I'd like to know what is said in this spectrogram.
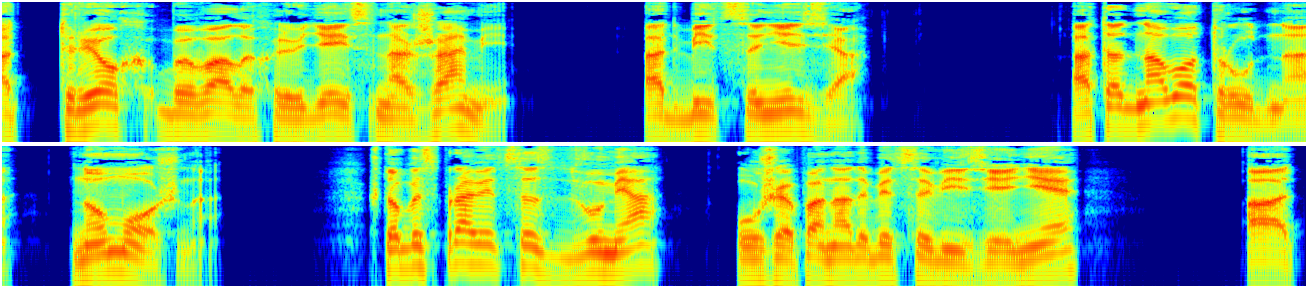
От трех бывалых людей с ножами отбиться нельзя. От одного трудно, но можно. Чтобы справиться с двумя, уже понадобится везение, а от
